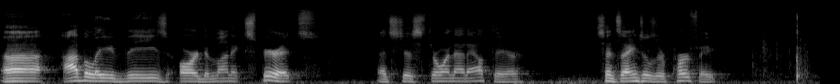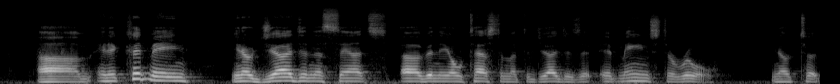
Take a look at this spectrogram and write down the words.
Uh, I believe these are demonic spirits. That's just throwing that out there, since angels are perfect. Um, and it could mean, you know, judge in the sense of in the Old Testament, the judges, it, it means to rule, you know, to,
